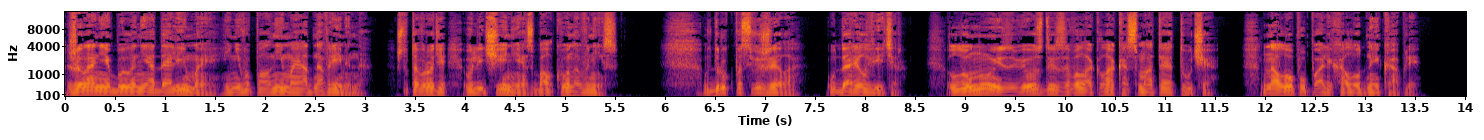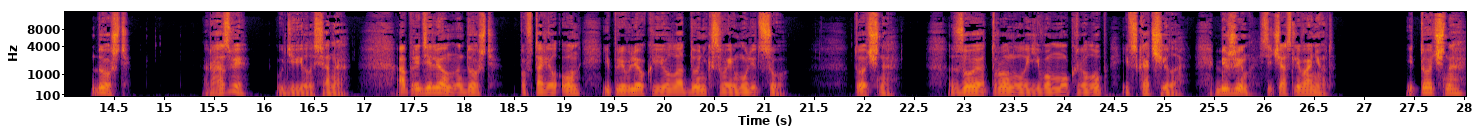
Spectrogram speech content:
Желание было неодолимое и невыполнимое одновременно, что-то вроде влечения с балкона вниз. Вдруг посвежело, ударил ветер. Луну и звезды заволокла косматая туча. На лоб упали холодные капли. «Дождь». «Разве?» — удивилась она. «Определенно дождь», — повторил он и привлек ее ладонь к своему лицу. «Точно». Зоя тронула его мокрый лоб и вскочила. «Бежим, сейчас ливанет». И точно,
